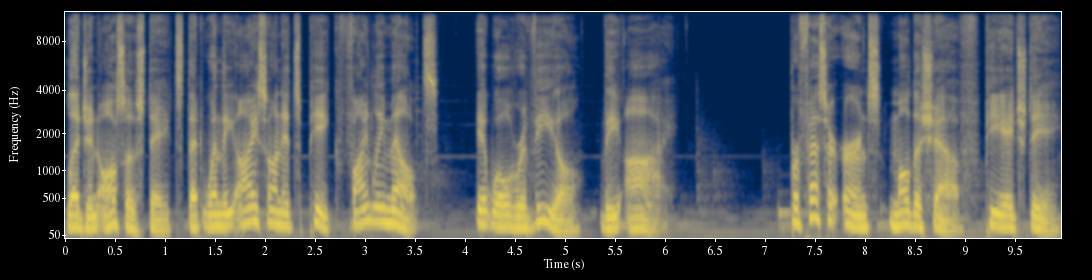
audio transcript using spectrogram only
Legend also states that when the ice on its peak finally melts, it will reveal the eye. Professor Ernst Muldashev, Ph.D.,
